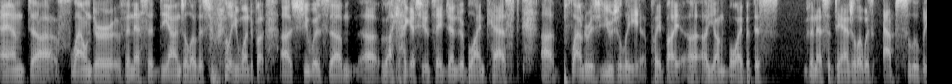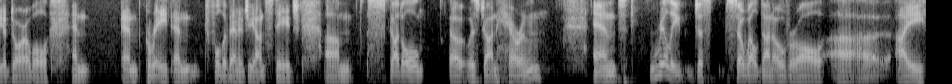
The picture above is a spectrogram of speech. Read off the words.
and uh, Flounder, Vanessa D'Angelo. This really wonderful. Uh, she was, um, uh, I guess you would say, gender blind cast. Uh, Flounder is usually played by a, a young boy, but this Vanessa D'Angelo was absolutely adorable and and great and full of energy on stage. Um, Scuttle uh, was John Heron, and really just so well done overall. Uh, I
